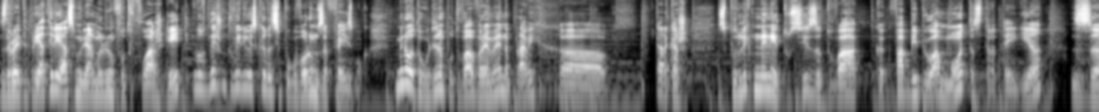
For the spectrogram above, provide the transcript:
Здравейте, приятели! Аз съм Илян Маринов от Flashgate и в днешното видео иска да си поговорим за Facebook. Миналата година по това време направих, а, как да кажа, споделих мнението си за това каква би била моята стратегия за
